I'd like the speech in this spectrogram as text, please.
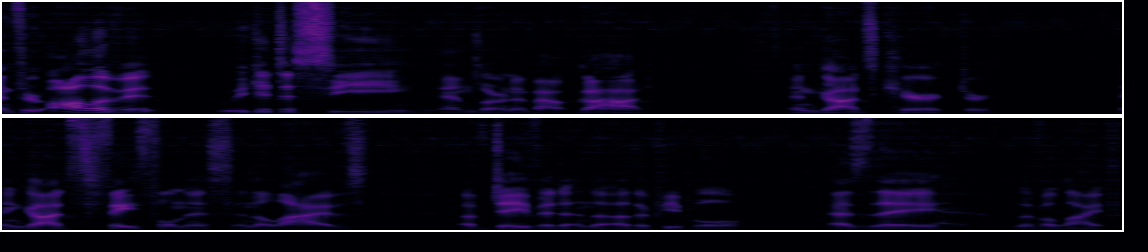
And through all of it, we get to see and learn about God and God's character and God's faithfulness in the lives of David and the other people as they live a life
